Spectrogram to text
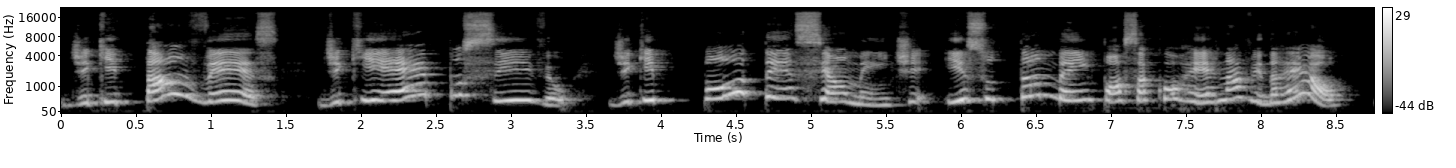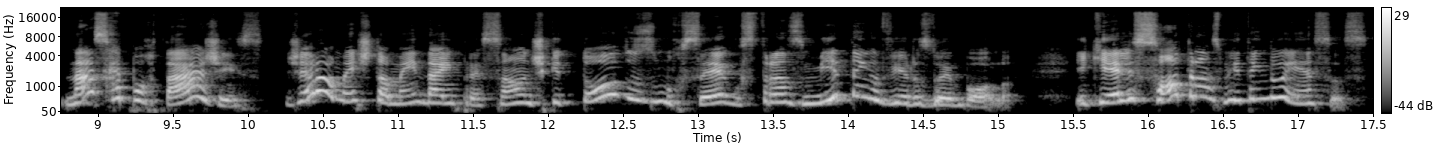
de que talvez, de que é possível, de que potencialmente isso também possa ocorrer na vida real. Nas reportagens, geralmente também dá a impressão de que todos os morcegos transmitem o vírus do ebola e que eles só transmitem doenças.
